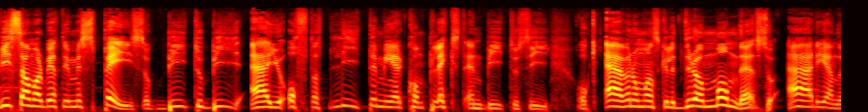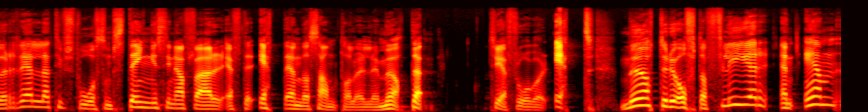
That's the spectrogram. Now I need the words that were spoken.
Vi samarbetar ju med Space och B2B är ju oftast lite mer komplext än B2C och även om man skulle drömma om det så är det ändå relativt få som stänger sina affärer efter ett enda samtal eller möte. Tre frågor. 1. Möter du ofta fler än en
